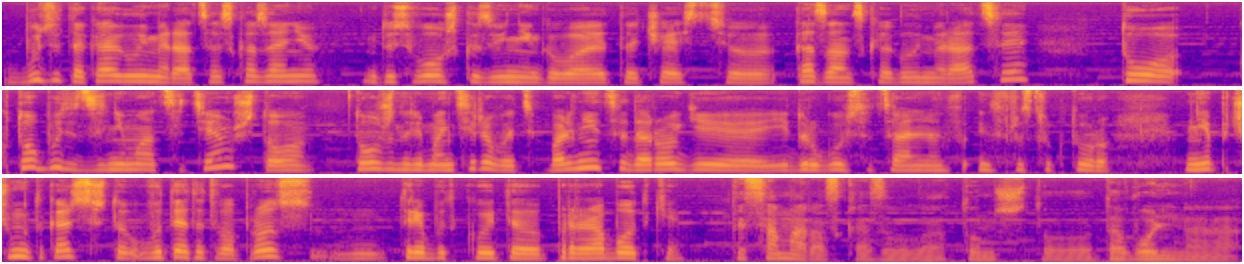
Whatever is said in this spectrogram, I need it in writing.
будет такая агломерация с Казанью, то есть Волжская Звенигово – это часть э, казанской агломерации, то кто будет заниматься тем, что должен ремонтировать больницы, дороги и другую социальную инфраструктуру? Мне почему-то кажется, что вот этот вопрос требует какой-то проработки. Ты сама рассказывала о том, что довольно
